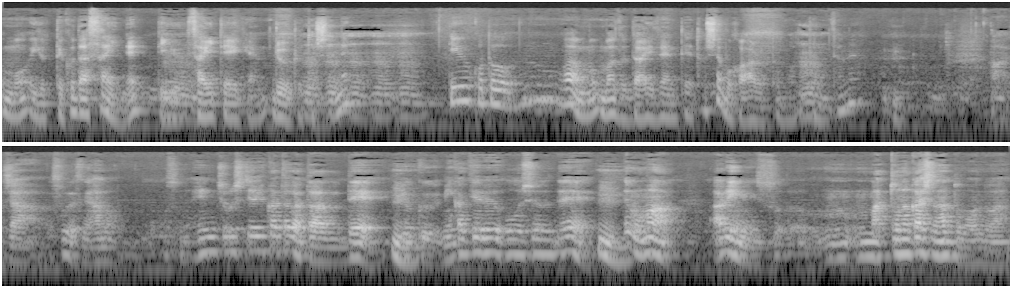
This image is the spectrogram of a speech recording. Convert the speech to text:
もう言ってくださいねっていう最低限ルールとしてね、っていうことはもまず大前提として僕はあると思ってるんですよね。じゃあそうですね。あのその延長している方々でよく見かける報酬で、うん。でもまあある意味そまっとうな会社だなと思うのは、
